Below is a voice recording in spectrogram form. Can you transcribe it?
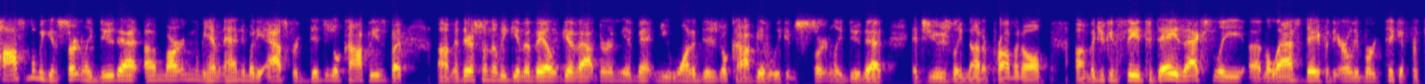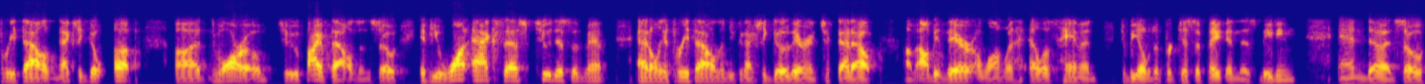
possible, we can certainly do that, uh, Martin. We haven't had anybody ask for digital copies, but um, if there's something that we give avail give out during the event and you want a digital copy of it, we can certainly do that. It's usually not a problem at all. Um, but you can see today is actually uh, the last day for the early bird ticket for 3,000. Actually go up uh, tomorrow to 5,000. So if you want access to this event at only a 3,000, you can actually go there and check that out. Um, I'll be there along with Ellis Hammond to be able to participate in this meeting. And, uh, and so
